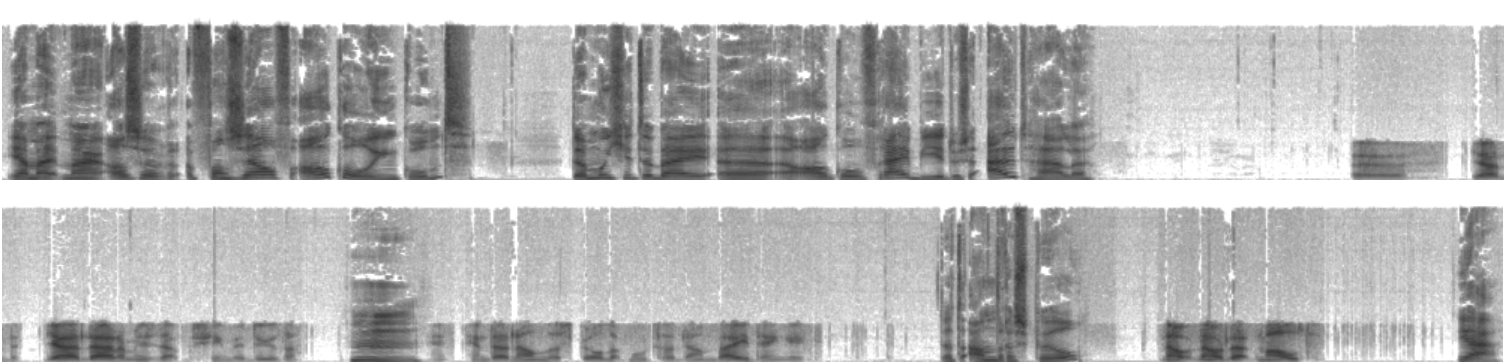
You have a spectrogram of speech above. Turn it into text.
Ja, maar, maar als er vanzelf alcohol in komt... dan moet je het er bij uh, alcoholvrij bier dus uithalen. Uh, ja, ja, daarom is dat misschien weer duurder. Hmm. En dat andere spul, dat moet er dan bij, denk ik. Dat andere spul? Nou, nou dat malt. Ja.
